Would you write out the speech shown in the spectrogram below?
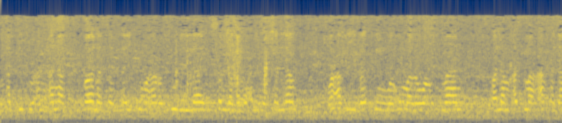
يحدث عن أنس. قال صليت مع رسول الله صلى الله عليه وسلم وأبي بكر وعمر وعثمان ولم أسمع أحدا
